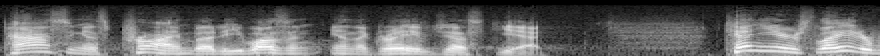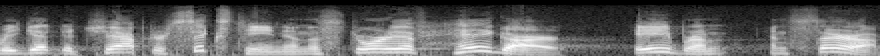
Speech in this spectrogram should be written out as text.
passing his prime, but he wasn't in the grave just yet. Ten years later, we get to chapter 16 and the story of Hagar, Abram, and Sarah.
